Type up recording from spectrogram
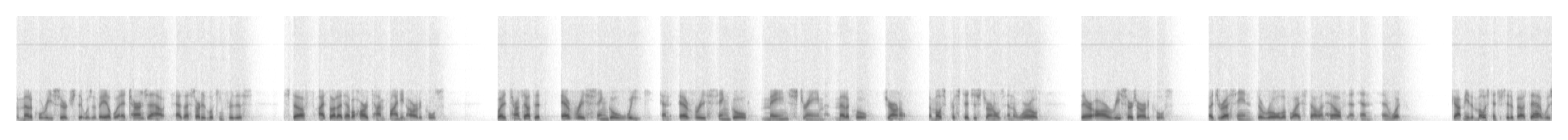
the medical research that was available. And it turns out, as I started looking for this stuff, I thought I'd have a hard time finding articles. But it turns out that every single week and every single mainstream medical journal, the most prestigious journals in the world, there are research articles addressing the role of lifestyle and health. And, and, and what got me the most interested about that was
